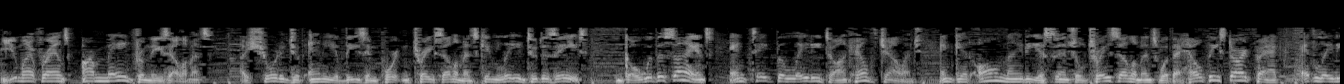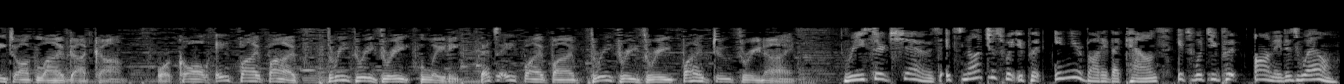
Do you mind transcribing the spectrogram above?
You, my friends, are made from these elements. A shortage of any of these important trace elements can lead to disease. Go with the science and take the Lady Talk Health Challenge and get all 90 essential trace elements with a healthy start pack at ladytalklive.com or call 855-333-LADY. That's 855-333-5239. Research shows it's not just what you put in your body that counts, it's what you put on it as well.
